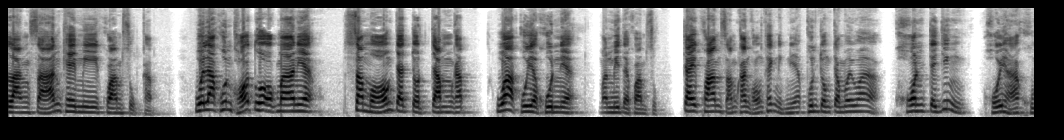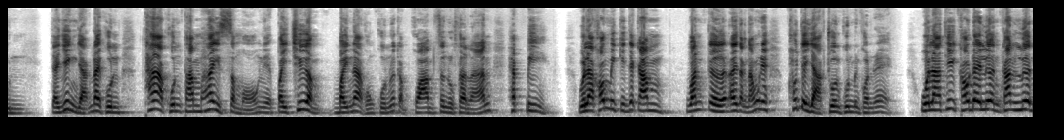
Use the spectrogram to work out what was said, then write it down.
หลั่งสารเคมีความสุขครับ เวลาคุณขอตัวออกมาเนี่ย สมองจะจดจำครับ ว่าคุยกับคุณเนี่ยมันมีแต่ความสุข ใจความสำคัญของเทคนิคนี้คุณจงจำไว้ว่า คนจะยิ่งโหยหาคุณ จะยิ่งอยากได้คุณ ถ้าคุณทำให้สมองเนี่ยไปเชื่อมใบหน้าของคุณไว้กับความสนุกสนานแฮปปี้เวลาเขามีกิจกรรมวันเกิดอะไรต่างๆพวกนี้เขาจะอยากชวนคุณเป็นคนแรก เวลาที่เขาได้เลื่อนขั้นเลื่อน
